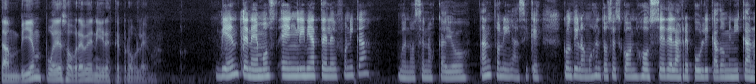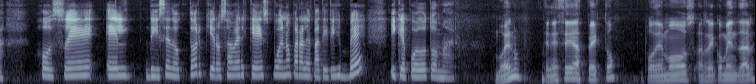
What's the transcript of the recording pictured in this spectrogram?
también puede sobrevenir este problema. Bien, tenemos en línea telefónica, bueno, se nos cayó Anthony, así que continuamos entonces con José de la República Dominicana. José, él dice, doctor, quiero saber qué es bueno para la hepatitis B y qué puedo tomar. Bueno, en ese aspecto podemos recomendar,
